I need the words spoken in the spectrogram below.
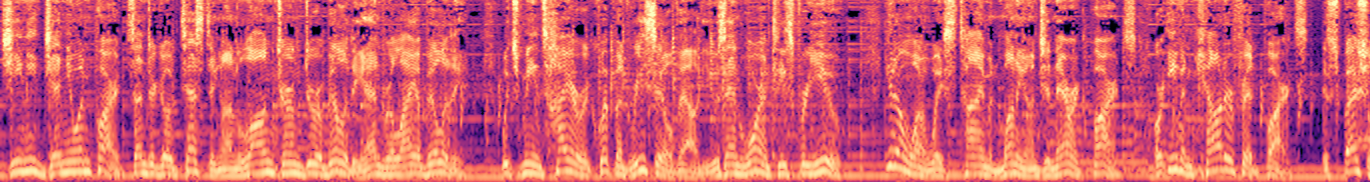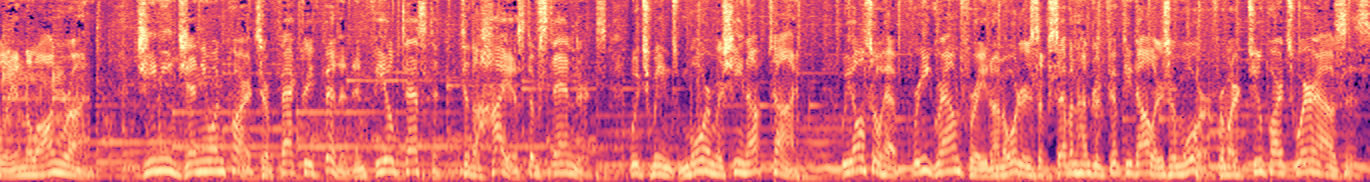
Genie genuine parts undergo testing on long term durability and reliability, which means higher equipment resale values and warranties for you. You don't want to waste time and money on generic parts or even counterfeit parts, especially in the long run. Genie genuine parts are factory fitted and field tested to the highest of standards, which means more machine uptime. We also have free ground freight on orders of $750 or more from our two parts warehouses.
